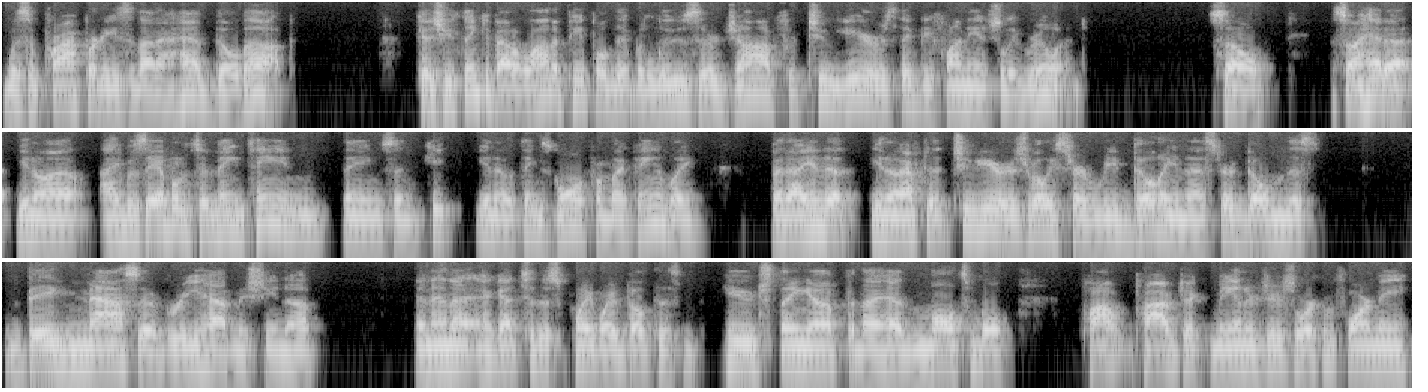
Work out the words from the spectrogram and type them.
was the properties that I had built up because you think about a lot of people that would lose their job for two years, they'd be financially ruined. So, so I had a, you know, I, I was able to maintain things and keep, you know, things going for my family. But I ended up, you know, after two years, really started rebuilding and I started building this big, massive rehab machine up. And then I, I got to this point where I built this huge thing up and I had multiple pro- project managers working for me.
